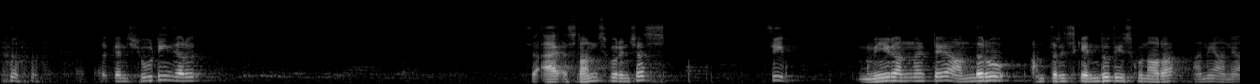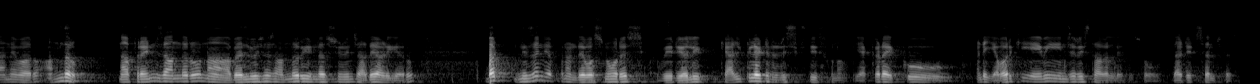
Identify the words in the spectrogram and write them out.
సో కానీ షూటింగ్ జరుగు స్టంట్స్ గురించా? సి మీరు అన్నట్టే అందరూ అంత రిస్క్ ఎందుకు తీసుకున్నారా అని అనే అనేవారు అందరూ. నా ఫ్రెండ్స్ అందరూ నా వెల్ విషెస్ అందరూ ఇండస్ట్రీ నుంచి అదే అడిగారు. బట్ నిజం చెప్తున్నాను there was no risk we really calculated risk తీసుకున్నాం. ఎక్కడ ఎక్కువ అంటే ఎవరికి ఏమీ ఇంజరీస్ తగలేదు సో దట్ ఇట్ సెల్ఫ్ సెస్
